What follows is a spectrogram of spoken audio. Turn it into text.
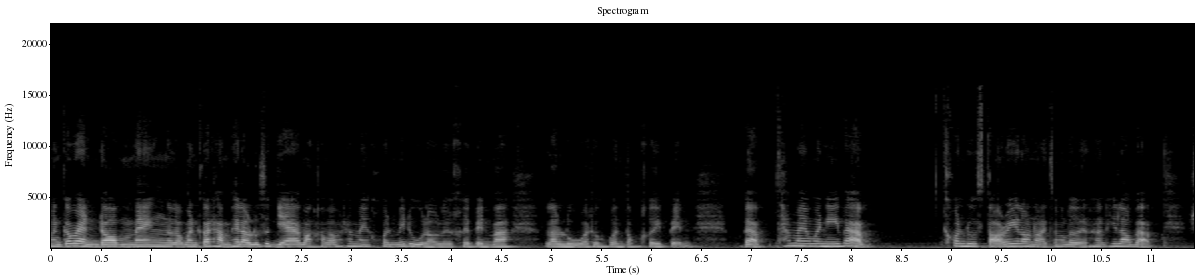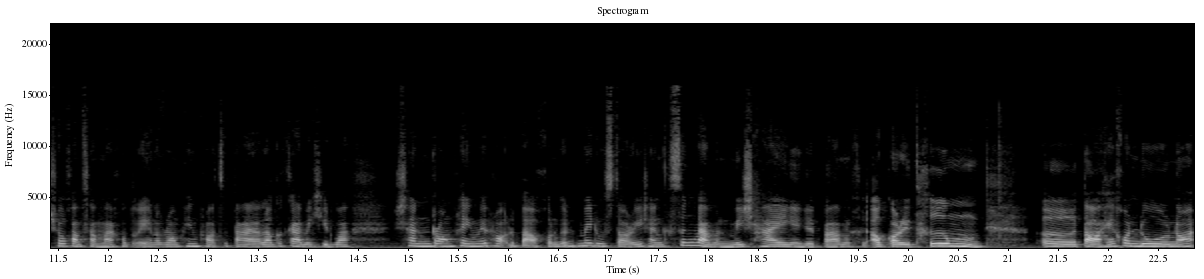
มันก็ random แม่ง แล้วมันก็ทำให้เรารู้สึกแย่บางครั้งว่าทำไมคนไม่ดูเราเลยเคยเป็นปะเรารู้ว่าทุกคนต้องเคยเป็น แบบทำไมวันนี้แบบคนดู story เราน้อยจังเลย ทั้งที่เราแบบโชว์ความสามารถของตัวเองเราร้องเพลงเพราะจะตายแล้วเราก็กลายเป็นคิดว่า ฉันร้องเพลงไม่เพราะหรือเปล่าคนก็ไม่ดู story ฉันซึ่งแบบมันไม่ใช่ไง get ปะมันคืออัลกอริทึม เออต่อให้คนดูน้อย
